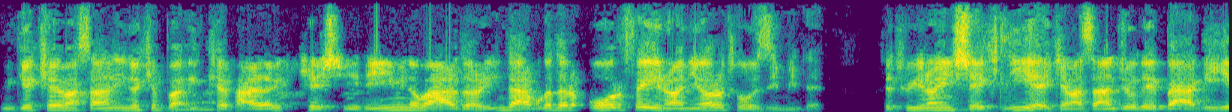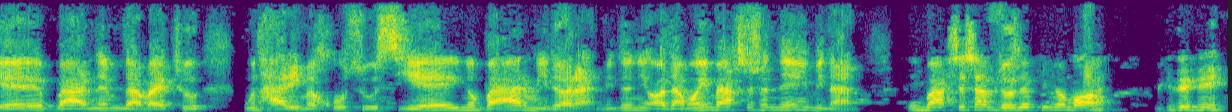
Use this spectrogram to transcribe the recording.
میگه که مثلا اینو که ب... که پرده کشیدیم اینو برداره. این در واقع داره عرف ایرانی ها رو توضیح میده. که تو ایران این شکلیه که مثلا جلوی بقیه بر نمیدن تو اون حریم خصوصیه اینو بر میدارن. می‌دونی؟ آدمای این بخشش رو نمی‌بینن. اون بخشش هم جزء فیلم ما. می‌دونی؟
